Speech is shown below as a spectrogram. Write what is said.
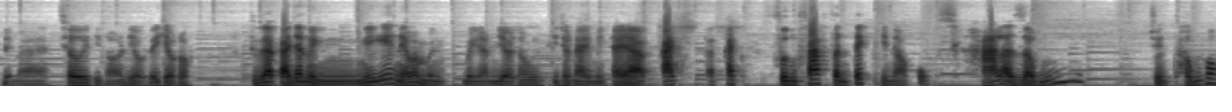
để mà chơi thì nó điều dễ hiểu thôi. Thực ra cá nhân mình nghĩ nếu mà mình mình làm nhiều trong thị trường này mình thấy là cách các cách phương pháp phân tích thì nó cũng khá là giống truyền thống thôi.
